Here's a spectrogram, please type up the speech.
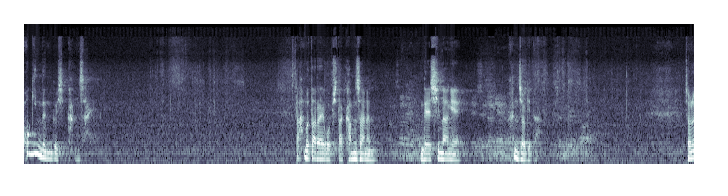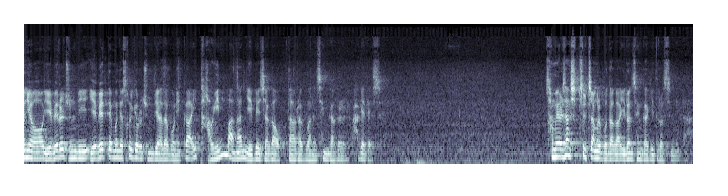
꼭 있는 것이 감사예요. 자, 한번 따라해 봅시다. 감사는 내 신앙의 흔적이다. 저는요 예배를 준비 예배 때문에 설교를 준비하다 보니까 이 다윗만한 예배자가 없다라고 하는 생각을 하게 됐어요. 사무엘상 17장을 보다가 이런 생각이 들었습니다.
